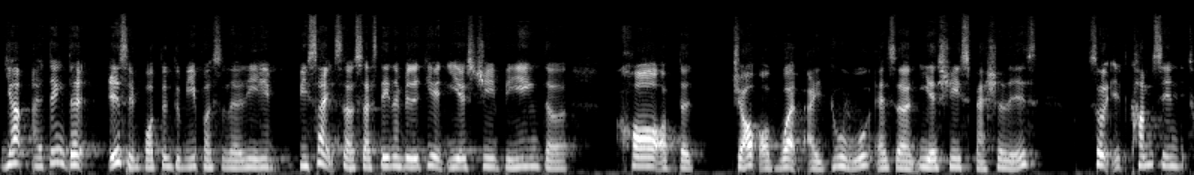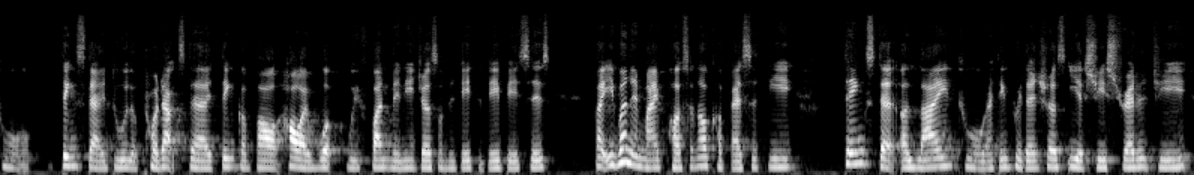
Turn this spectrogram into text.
Yep, I think that is important to me personally. Besides uh, sustainability and ESG being the core of the job of what I do as an ESG specialist, so it comes into things that I do, the products that I think about, how I work with fund managers on a day to day basis. But even in my personal capacity, things that align to, I think, Prudential's ESG strategy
